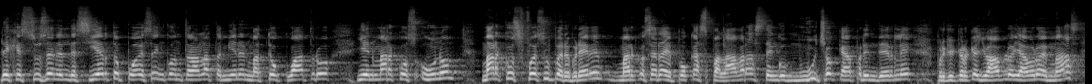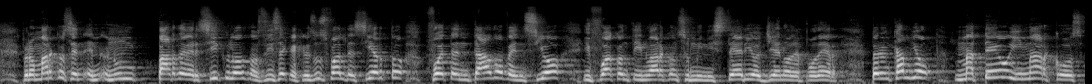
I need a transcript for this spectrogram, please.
de Jesús en el desierto puedes encontrarla también en Mateo 4 y en Marcos 1. Marcos fue súper breve, Marcos era de pocas palabras, tengo mucho que aprenderle porque creo que yo hablo y hablo de más, pero Marcos en, un par de versículos nos dice que Jesús fue al desierto, fue tentado, venció y fue a continuar con su ministerio lleno de poder. Pero en cambio, Mateo y Marcos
